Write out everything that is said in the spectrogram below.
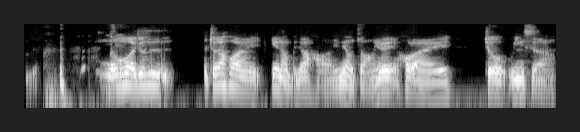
能的。然后后来就是，就算后来电脑比较好了，也没有装，因为后来就 Win 十了，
